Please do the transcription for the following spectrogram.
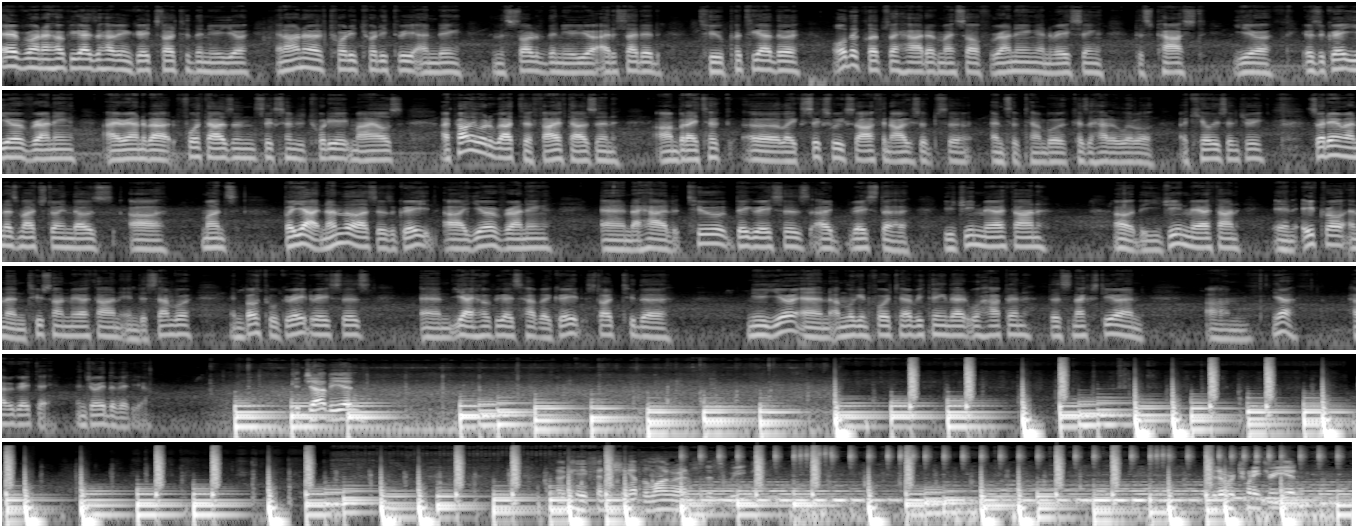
Hey everyone, I hope you guys are having a great start to the new year. In honor of 2023 ending and the start of the new year, I decided to put together all the clips I had of myself running and racing this past year. It was a great year of running. I ran about 4,628 miles. I probably would have got to 5,000, um, but I took uh, like six weeks off in August and September because I had a little Achilles injury. So I didn't run as much during those uh, months. But yeah, nonetheless, it was a great uh, year of running, and I had two big races. I raced the Eugene Marathon, oh, the Eugene Marathon in April, and then Tucson Marathon in December, and both were great races. And yeah, I hope you guys have a great start to the new year, and I'm looking forward to everything that will happen this next year. And um, yeah, have a great day. Enjoy the video. Good job, Ian. Long run for this week. Is it over 23 yet?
